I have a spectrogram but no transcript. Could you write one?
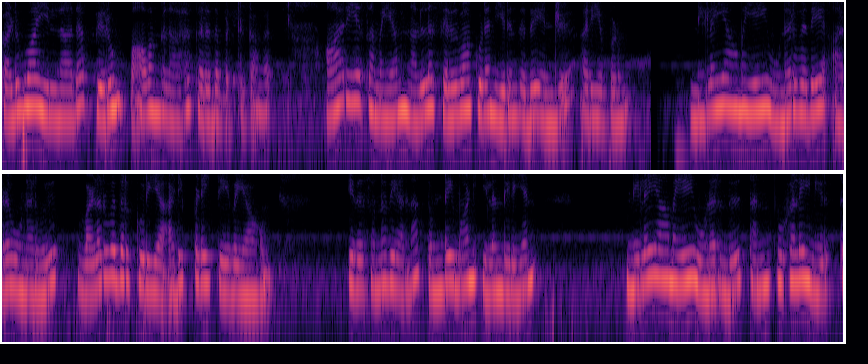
கழுவாய் இல்லாத பெரும் பாவங்களாக கருதப்பட்டிருக்காங்க. ஆரிய சமயம் நல்ல செல்வாக்குடன் இருந்தது என்று அறியப்படும். நிலையாமையை உணர்வதே அற உணர்வு. வளர்வதற்குரிய அடிப்படை தேவையாகும். இதை சொன்னது யாருன்னா தொண்டைமான் இளந்திரியன். நிலையாமையை உணர்ந்து தன் புகழை நிறுத்த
